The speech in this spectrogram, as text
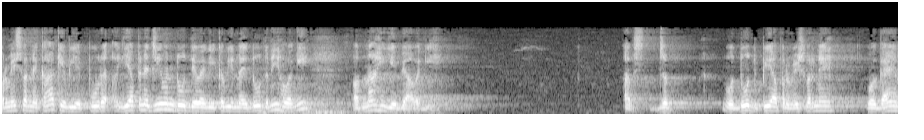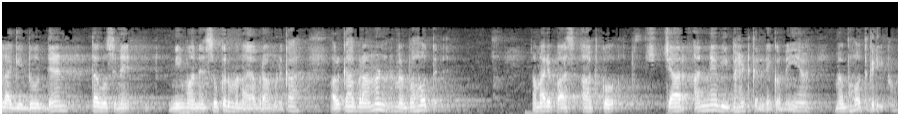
परमेश्वर ने कहा कि ये पूरा, ये अपने जीवन दूध देवेगी, कभी नए दूध नहीं होगी और ना ही ये ब्यावेगी। अब जब वो दूध पिया परमेश्वर ने, वो गाय लागी दूध देन, तब उसने नीमा ने शुक्र मनाया ब्राह्मण का और कहा, ब्राह्मण, मैं बहुत, हमारे पास आपको चार अन्य भी भेंट करने को नहीं है। मैं बहुत गरीब हूँ।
